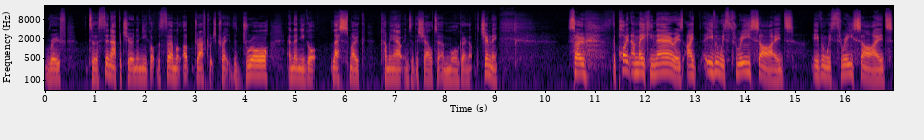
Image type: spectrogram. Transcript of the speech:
roof to a thin aperture. And then you got the thermal updraft, which created the draw. And then you got less smoke coming out into the shelter and more going up the chimney. So the point I'm making there is I even with three sides, even with three sides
